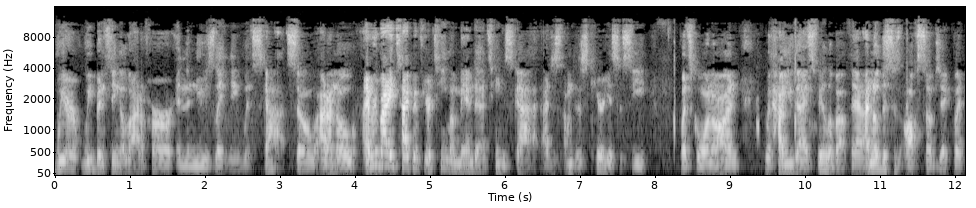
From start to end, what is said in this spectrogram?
we're we've been seeing a lot of her in the news lately with Scott. So I don't know. Everybody, type if you're Team Amanda, Team Scott. I just I'm just curious to see what's going on with how you guys feel about that. I know this is off subject, but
